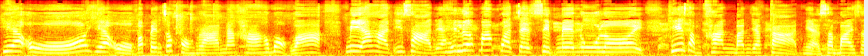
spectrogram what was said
เฮียโอเฮียโอก็เป็นเจ้าของร้านนะคะเขาบอกว่ามีอาหารอีสานเนี่ยให้เลือกมากกว่า 70 เมนูเลย ที่สำคัญบรรยากาศเนี่ยส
